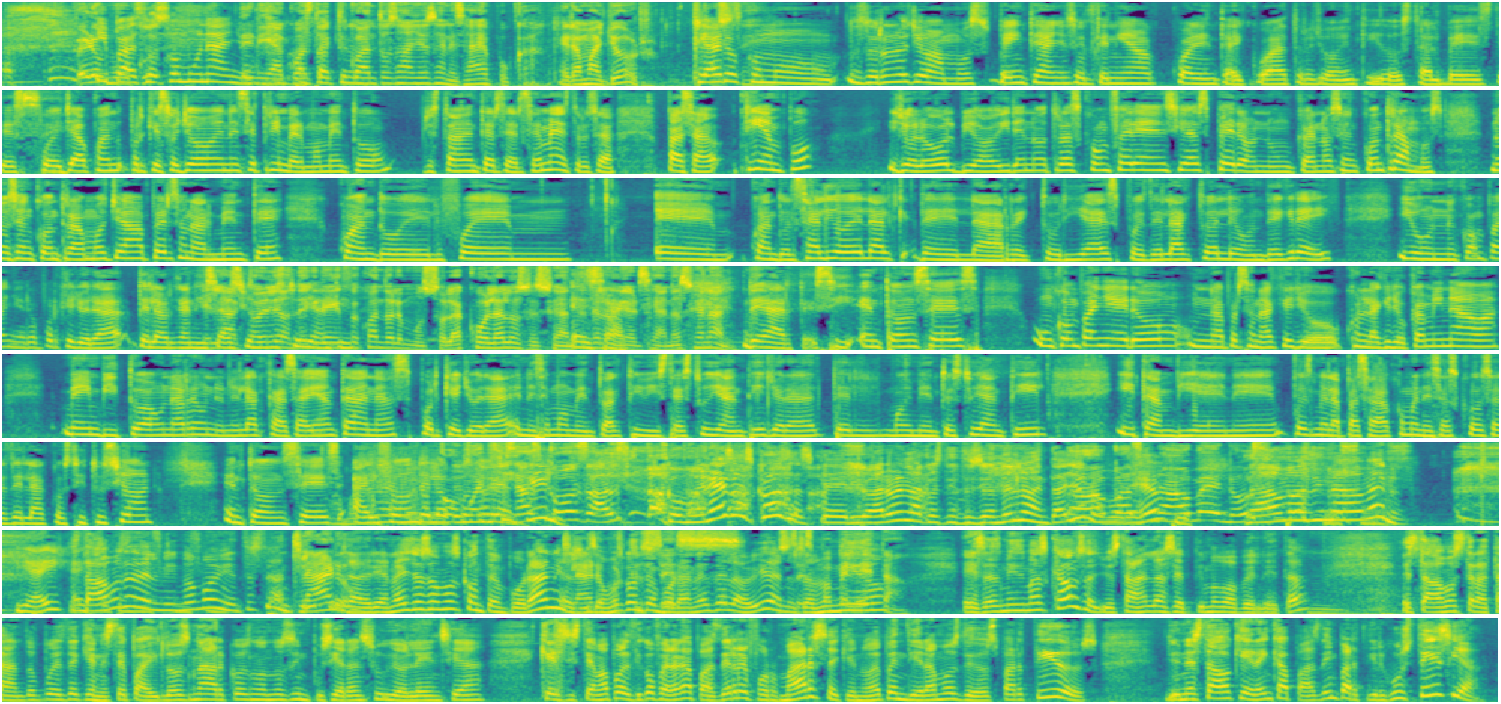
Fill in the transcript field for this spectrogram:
Pero y pasó como un año. ¿Tenía cuánto- que cuántos años en esa época? Era mayor. Claro, Usted. como nosotros nos llevamos 20 años, él tenía 44, yo 22 tal vez, después ya cuando, porque eso yo en ese primer momento, yo estaba en tercer semestre, o sea, pasa tiempo y yo lo volví a oír en otras conferencias, pero nunca nos encontramos. Nos encontramos ya personalmente cuando él fue... mm, eh, cuando él salió de la, de la rectoría después del acto de León de Grave y un compañero, porque yo era de la El acto organización de León de estudiantil fue cuando le mostró la cola a los estudiantes de la. Universidad Nacional. de arte, sí. Entonces, un compañero, una persona que yo con la que yo caminaba, me invitó a una reunión en la casa de Antanas porque yo era en ese momento activista estudiantil, yo era del movimiento estudiantil y también eh, pues me la pasaba como en esas cosas de la Constitución. Entonces, ahí fue donde lo Como en conocí. esas cosas. Como en esas cosas que derivaron en la Constitución del 91, Nada por más y ejemplo. nada menos. Nada más y nada menos. Y ahí Estábamos en el mismo movimiento estudiantil. Claro. Adriana y yo somos contemporáneas Claro, y somos es- de la vida. Nos es unido. Esas mismas causas. Yo estaba en la séptima papeleta. Mm. Estábamos tratando pues de que en este país los narcos no nos impusieran su violencia, que el sistema político fuera capaz de reformarse, que no dependiéramos de dos partidos, de un Estado que era incapaz de impartir justicia.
